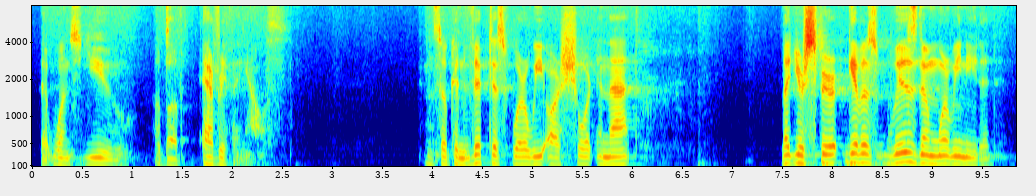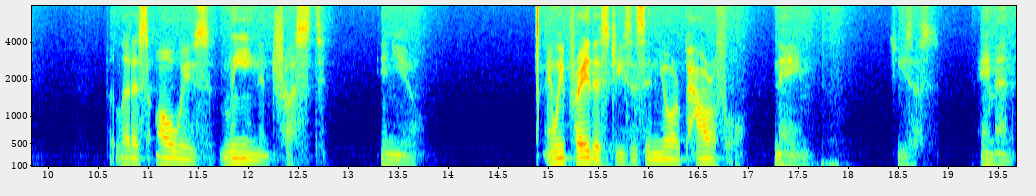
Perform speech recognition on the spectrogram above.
that wants you above everything else. And so convict us where we are short in that. Let your spirit give us wisdom where we need it. But let us always lean and trust in you. And we pray this, Jesus, in your powerful name, Jesus. Amen.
